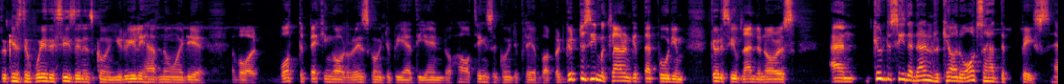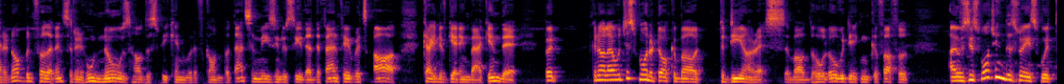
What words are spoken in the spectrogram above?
because the way the season is going, you really have no idea about what the pecking order is going to be at the end or how things are going to play about. But good to see McLaren get that podium courtesy of Lando Norris. And good to see that Daniel Ricciardo also had the pace. Had it not been for that incident, who knows how this weekend would have gone. But that's amazing to see that the fan favorites are kind of getting back in there. But, Kunal, I would just want to talk about the DRS, about the whole overtaking kerfuffle. I was just watching this race with,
